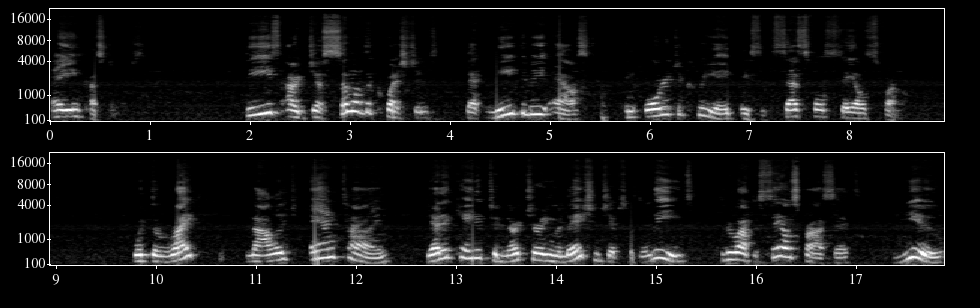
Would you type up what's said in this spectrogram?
paying customers? These are just some of the questions that need to be asked in order to create a successful sales funnel. With the right knowledge and time dedicated to nurturing relationships with leads throughout the sales process, you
